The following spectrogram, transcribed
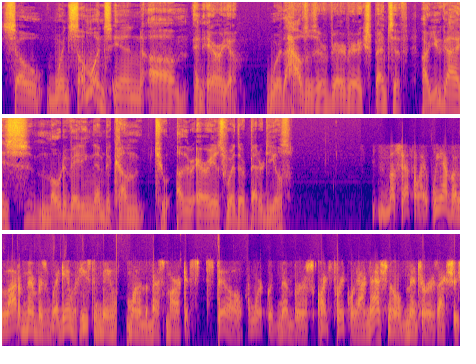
So when someone's in um, an area where the houses are very, very expensive, are you guys motivating them to come to other areas where there are better deals? Most definitely. We have a lot of members, again, with Houston being one of the best markets still. I work with members quite frequently. Our national mentors actually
